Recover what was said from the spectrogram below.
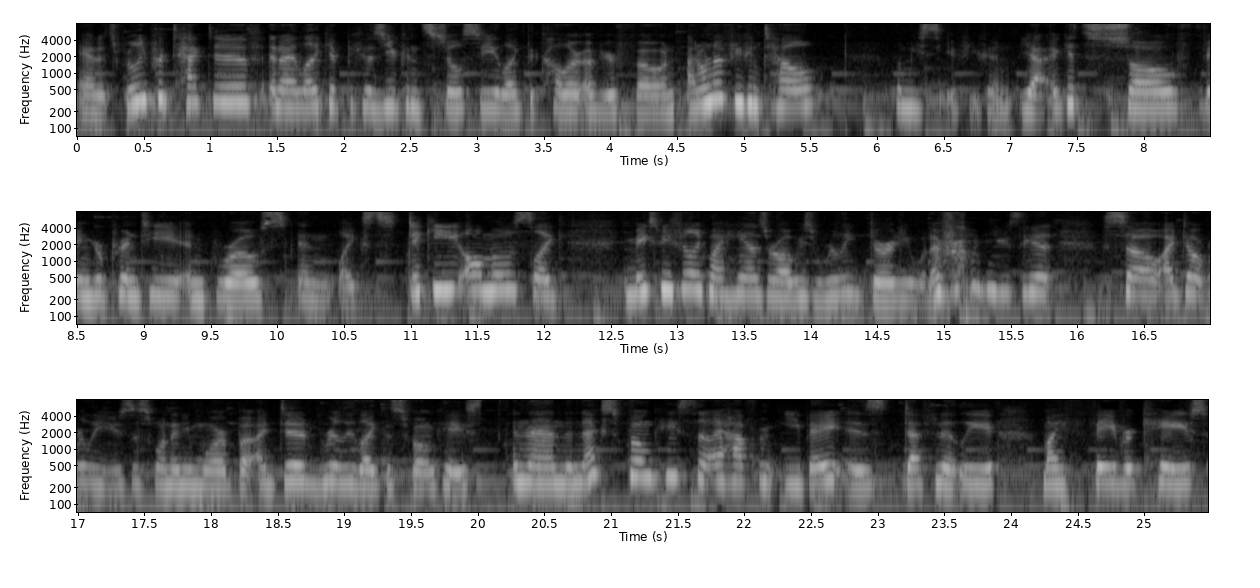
and it's really protective and I like it because you can still see like the color of your phone. I don't know if you can tell. Let me see if you can. Yeah, it gets so fingerprinty and gross and like sticky almost. Like it makes me feel like my hands are always really dirty whenever I'm using it. So I don't really use this one anymore, but I did really like this phone case. And then the next phone case that I have from eBay is definitely my favorite case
